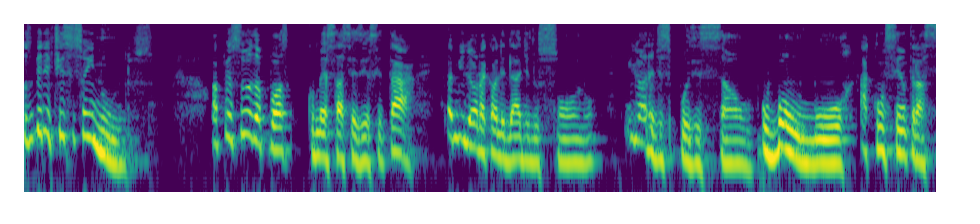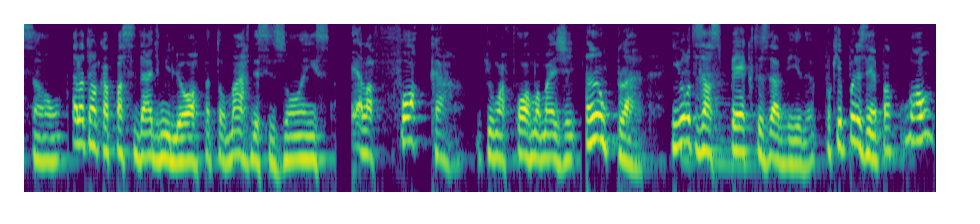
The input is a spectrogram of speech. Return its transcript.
os benefícios são inúmeros. A pessoa, após começar a se exercitar, ela melhora a qualidade do sono, melhora a disposição, o bom humor, a concentração, ela tem uma capacidade melhor para tomar decisões, ela foca de uma forma mais ampla em outros aspectos da vida. Porque, por exemplo, ao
